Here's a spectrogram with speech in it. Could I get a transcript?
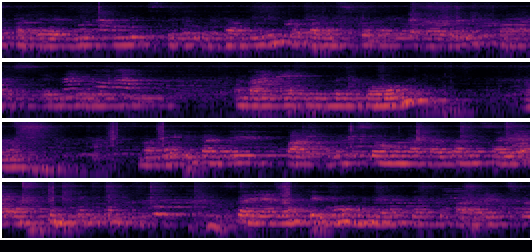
kepada Ibu Sri Utami, Kepala Sekolah yang baru, Kepala SMP Negeri 6 Pasir Blekong, Nah, tapi tadi Pak Rekso mengatakan saya saya nanti mau menyerahkan ke Pak Rekso,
